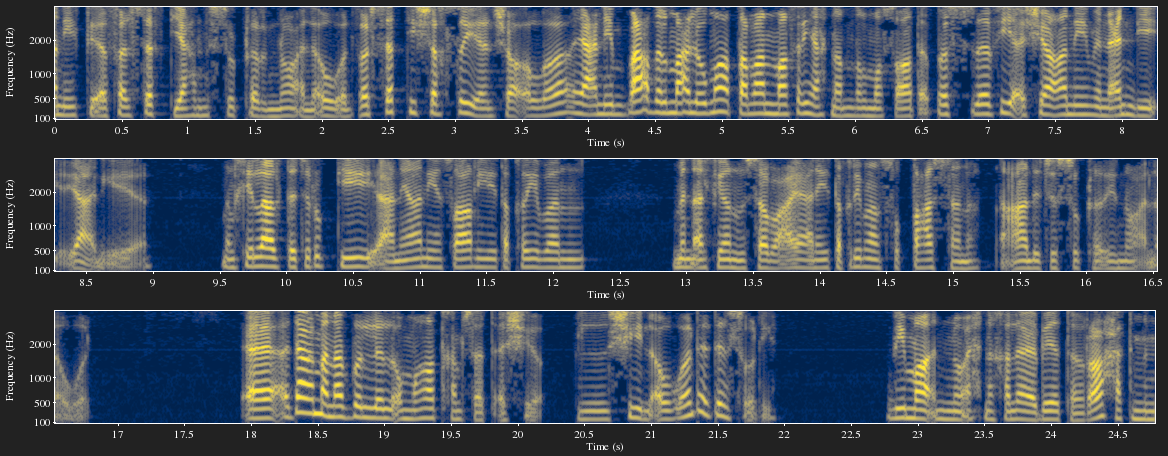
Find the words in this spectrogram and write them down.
اني فلسفتي عن السكر النوع الأول فلسفتي الشخصيه إن شاء الله. يعني بعض المعلومات طبعا ماخذيها إحنا من المصادر بس في أشياء اني من عندي يعني من خلال تجربتي يعني اني صار لي تقريبا من 2007 يعني تقريبا 16 سنة اعالج السكري النوع الأول. دائما أقول للأمهات خمسة أشياء. الشيء الأول الإنسولين. بما إنه إحنا خلايا بيتا راحت من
